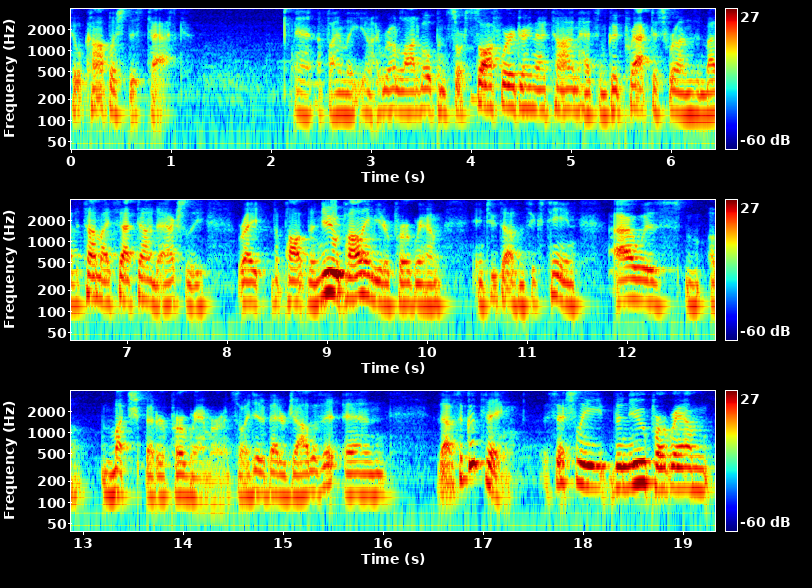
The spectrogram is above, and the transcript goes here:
to accomplish this task. And finally, you know, I wrote a lot of open source software during that time. Had some good practice runs, and by the time I sat down to actually write the, the new Polymeter program, in 2016, I was a much better programmer. And so I did a better job of it. And that was a good thing. Essentially, the new program,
